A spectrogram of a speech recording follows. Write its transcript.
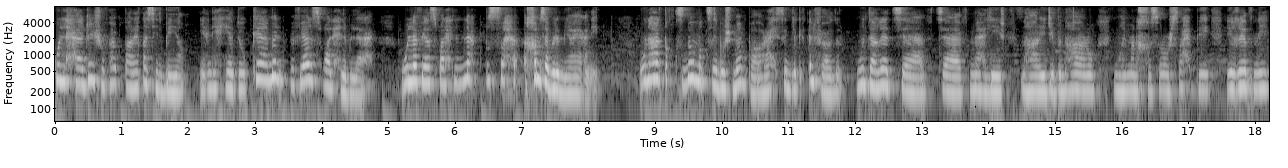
كل حاجة يشوفها بطريقة سلبية. يعني حياته كامل ما فيها صوالح الملاح ولا فيها صوالح الملاح بصح خمسة بالمية يعني. ونهار تقصدو ما تصيبوش même pas راح يصيب لك ألف عذر. وانت غير تساعف تساعف معليش نهار يجيب نهارو المهم ما نخسروش صاحبي يغيظني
